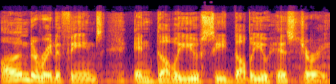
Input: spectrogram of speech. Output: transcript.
underrated themes in WCW history.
